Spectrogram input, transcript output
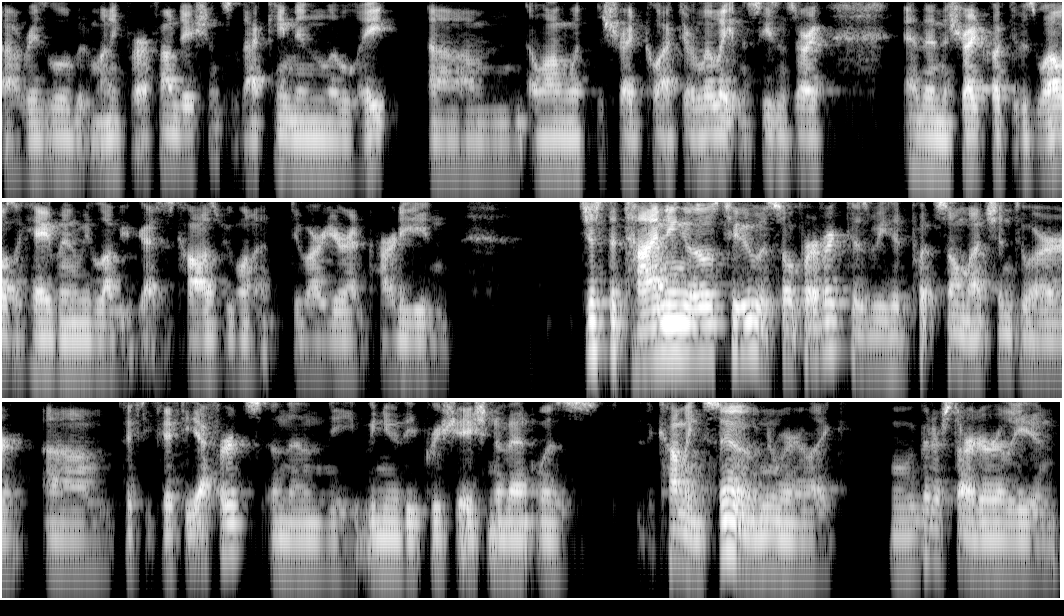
uh, raise a little bit of money for our foundation. So that came in a little late, um, along with the Shred Collective, a little late in the season, sorry. And then the Shred Collective as well was like, hey, man, we love your guys' cause. We want to do our year end party. And just the timing of those two was so perfect because we had put so much into our um, 50-50 efforts and then the we knew the appreciation event was coming soon and we were like well we better start early. And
